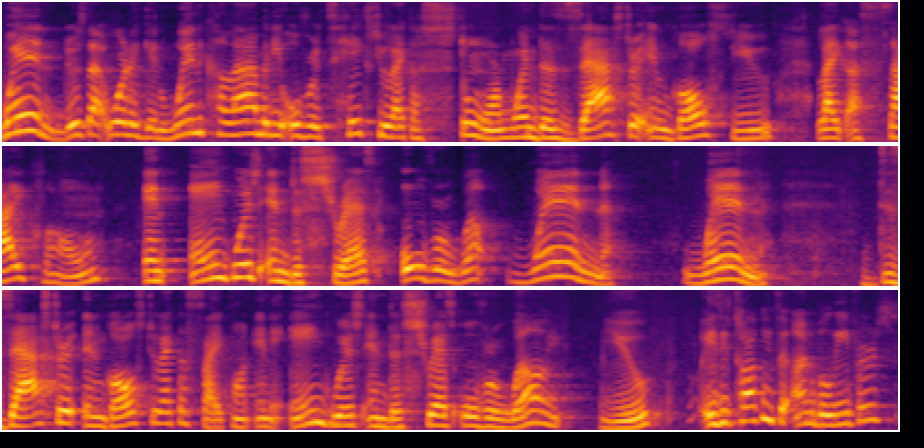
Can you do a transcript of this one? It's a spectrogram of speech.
when, there's that word again, when calamity overtakes you like a storm, when disaster engulfs you like a cyclone, and anguish and distress overwhelm, when, when disaster engulfs you like a cyclone, and anguish and distress overwhelm you, is he talking to unbelievers?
